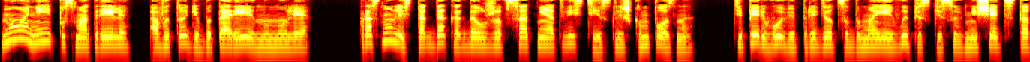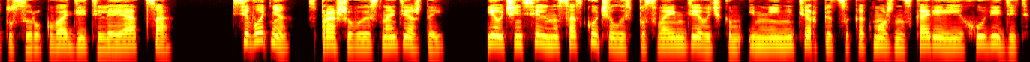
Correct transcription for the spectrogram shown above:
Ну, они и посмотрели, а в итоге батарея на нуле. Проснулись тогда, когда уже в сад не отвезти, слишком поздно. Теперь Вове придется до моей выписки совмещать статусы руководителя и отца. Сегодня Спрашиваю с надеждой. Я очень сильно соскучилась по своим девочкам, и мне не терпится как можно скорее их увидеть.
